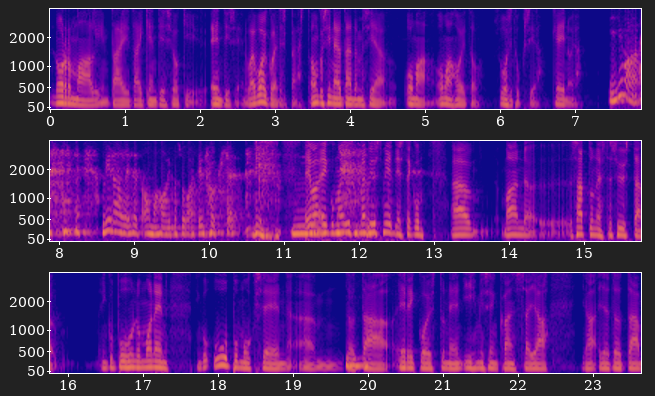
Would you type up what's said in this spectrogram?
normaaliin tai, tai kenties jokin entiseen, vai voiko edes päästä? Onko siinä jotain tämmöisiä oma, oma hoitosuosituksia, keinoja? Joo, viralliset omahoitosuositukset. Niin. Mm. Ei, ei, kun mä, just, mä just mietin sitä, kun äh, mä oon sattuneesta syystä niin kuin puhunut monen niin kuin uupumukseen ähm, mm-hmm. tota, erikoistuneen ihmisen kanssa ja, ja, ja tota,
